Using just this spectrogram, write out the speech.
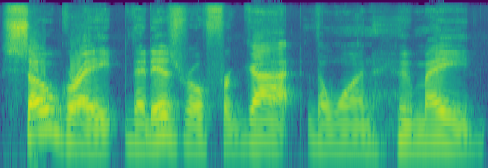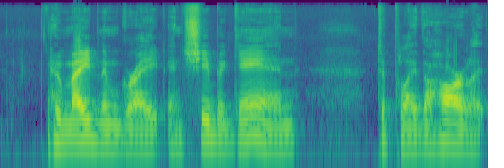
So great that Israel forgot the one who made, who made them great, and she began to play the harlot.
